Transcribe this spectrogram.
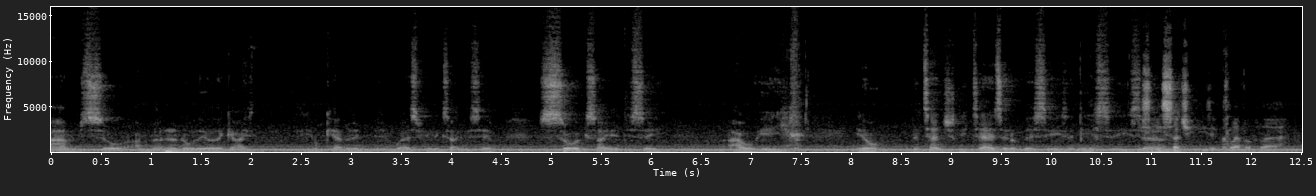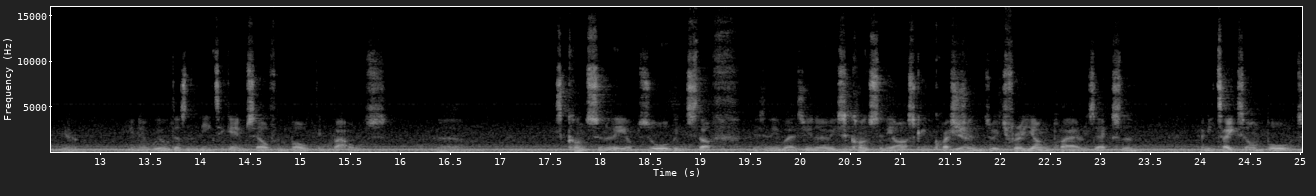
I'm so I'm, I don't know the other guys, you know Kevin and, and Wes feel exactly the same. So excited to see how he, you know, potentially tears it up this season. He's he's, He's, uh, he's such a, he's a clever player. yeah. You know, Will doesn't need to get himself involved in battles. Um, he's constantly absorbing stuff, isn't he, Wes? You know, he's constantly asking questions, which for a young player is excellent, and he takes it on board.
